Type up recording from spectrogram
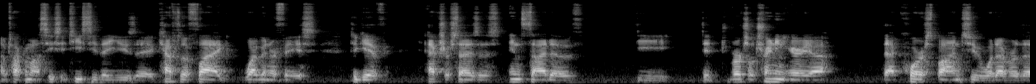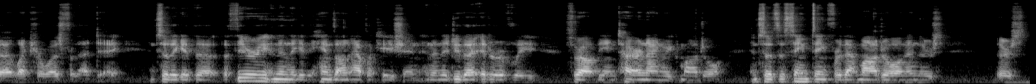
I'm talking about CCTC, they use a capture the flag web interface to give exercises inside of the, the virtual training area that correspond to whatever the lecture was for that day. And so they get the, the theory and then they get the hands on application, and then they do that iteratively throughout the entire nine week module. And so it's the same thing for that module, and then there's there's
